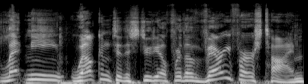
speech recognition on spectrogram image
let me welcome to the studio for the very first time,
